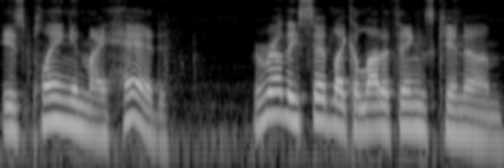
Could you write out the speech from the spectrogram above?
is playing in my head. Remember how they said like a lot of things can um,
